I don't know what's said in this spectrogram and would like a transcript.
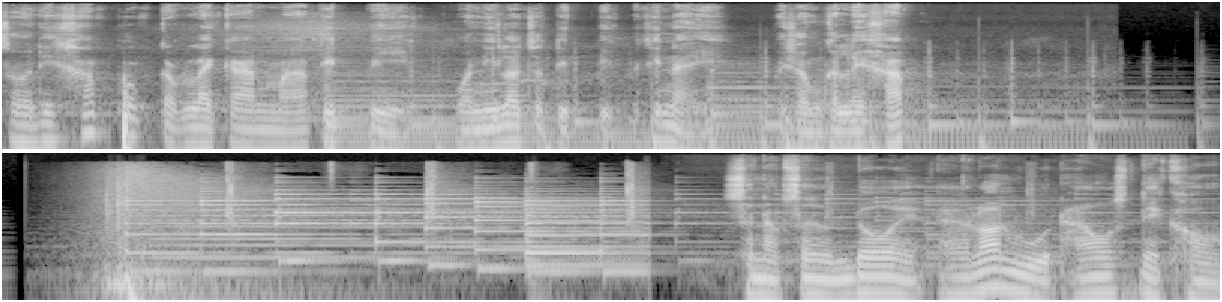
สวัสดีครับ พบกับรายการม้าติดปีก วันนี้เราจะติดปีกไปที่ไหน ไปชมกันเลยครับ สนับสนุนโดย Iron Wood House Decor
